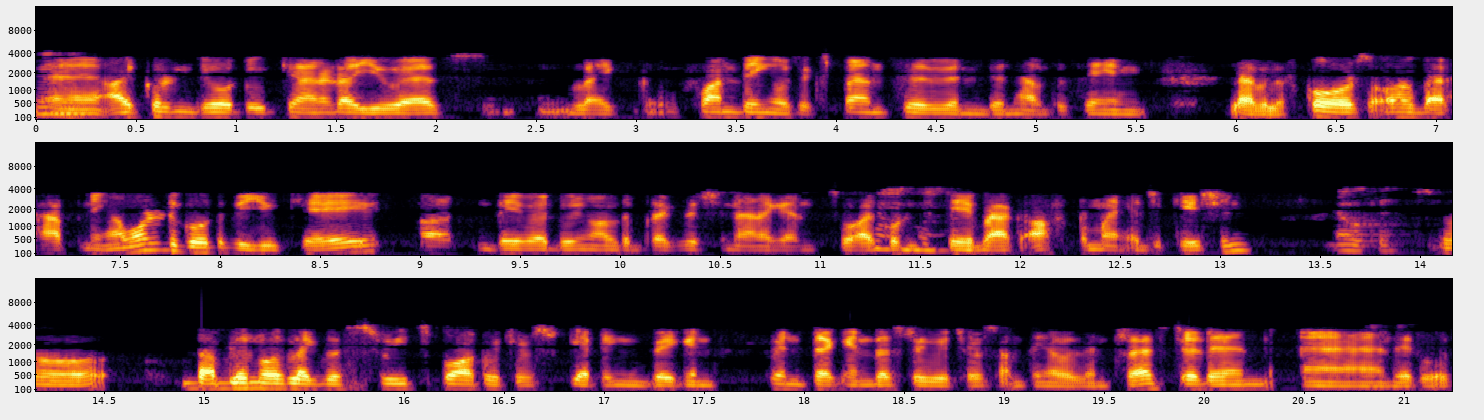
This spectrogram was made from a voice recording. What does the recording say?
Mhm. Uh, I couldn't go to Canada, US. Like funding was expensive and didn't have the same level of course. All that happening. I wanted to go to the UK, but they were doing all the Brexit shenanigans, so I couldn't stay back after my education. Okay. So Dublin was like the sweet spot, which was getting big in fintech industry, which was something I was interested in, and it was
